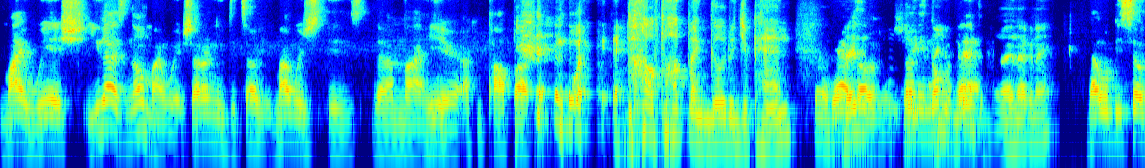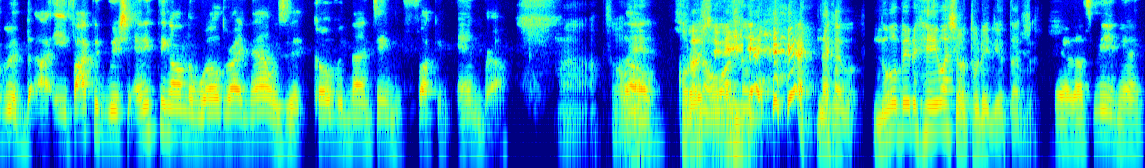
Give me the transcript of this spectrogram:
My wish, you guys know my wish. I don't need to tell you. My wish is that I'm not here. I can pop up. Pop up and go to Japan? プレゼント本当に飲むねプレゼントもらえなくない That would be so good. But, uh, If I could wish anything on the world right now, is that COVID 19 would fucking end, bro. ああそうね。コロナ終わんない。なんか、ノーベル平和賞取れるよ、多分。 Yeah, that's me, man.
